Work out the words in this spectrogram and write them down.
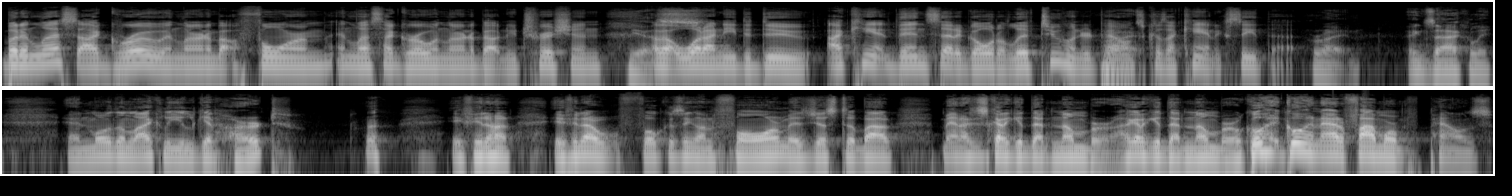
But unless I grow and learn about form, unless I grow and learn about nutrition, Yes. about what I need to do, I can't then set a goal to lift two hundred pounds Right. because I can't exceed that. Right. Exactly. And more than likely you'll get hurt. If you're not if you're not focusing on form, it's just about man, I just gotta get that number. I gotta get that number. Go ahead, go ahead and add five more pounds.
